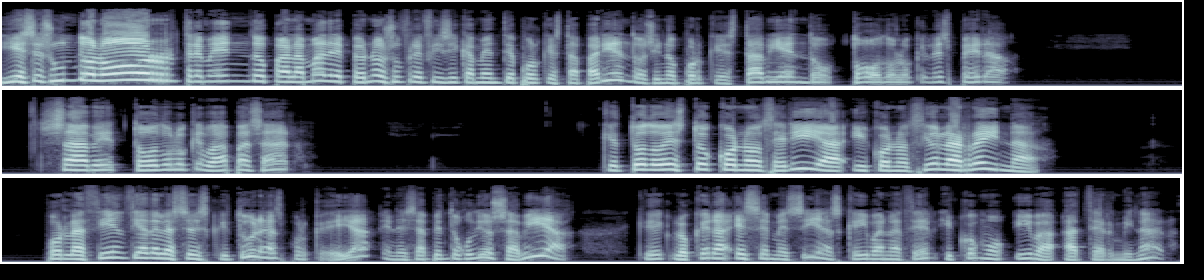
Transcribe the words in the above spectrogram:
y ese es un dolor tremendo para la madre, pero no sufre físicamente porque está pariendo, sino porque está viendo todo lo que le espera. Sabe todo lo que va a pasar. Que todo esto conocería y conoció la reina por la ciencia de las escrituras, porque ella en ese ambiente judío sabía que lo que era ese Mesías que iban a hacer y cómo iba a terminar.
